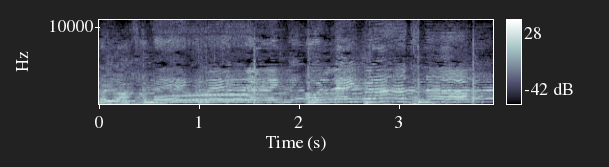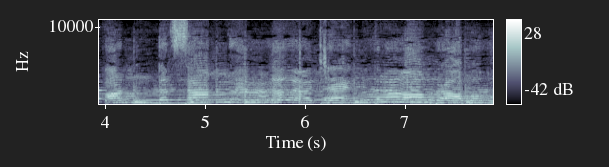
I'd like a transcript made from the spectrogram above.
កន្លះក្មេងក្មេងអូនលែងប្រាថ្នាអន្តសង្ហាចែងថ្នមប្រពន្ធ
